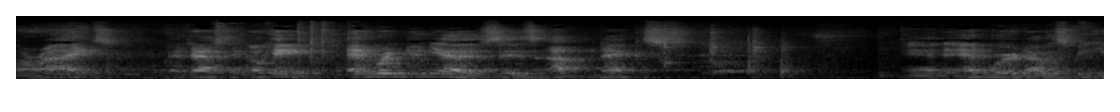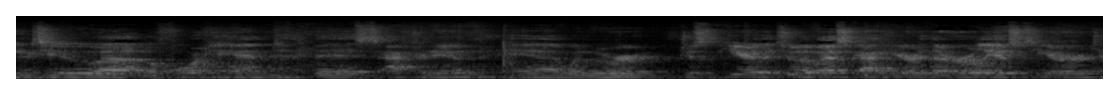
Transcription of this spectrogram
All right, fantastic. Okay, Edward Nunez is up next. And Edward, I was speaking to uh, beforehand this afternoon uh, when we were just here. The two of us got here the earliest here to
